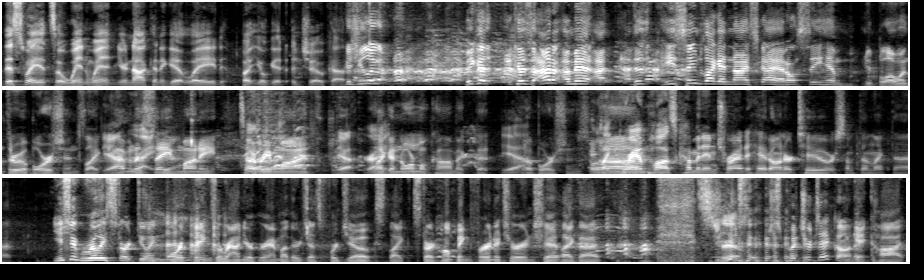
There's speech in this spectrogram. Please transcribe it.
This way it's a win-win. You're not going to get laid, but you'll get a joke out of Because you look, because because I, I mean I, this, he seems like a nice guy. I don't see him blowing through abortions, like Yeah. having to save Yeah. money Totally. every month, Yeah. Right. like a normal comic that Yeah. abortions. Or like Um, grandpa's coming in trying to hit on her too, or something like that. You should really start doing more things around your grandmother just for jokes. Like start humping furniture and shit like that. It's true. Just put your dick on it. Get it. caught.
